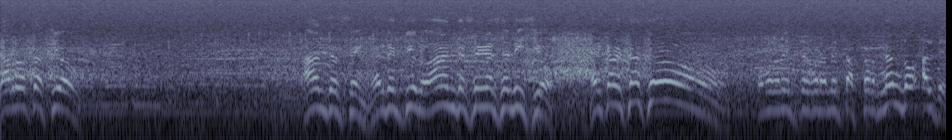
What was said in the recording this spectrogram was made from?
la rotación. Andersen, el 21, Andersen el servicio. El cabezazo. Cómodamente seguramente a Fernando Alves.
